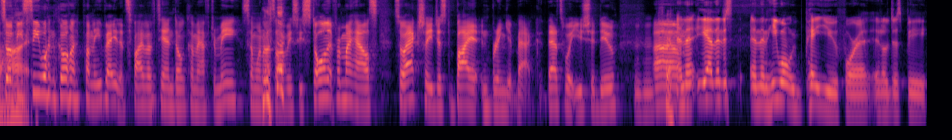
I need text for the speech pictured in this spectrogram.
So if you see one go up on eBay that's five of ten, don't come after me. Someone has obviously stolen it from my house. So actually, just buy it and bring it back. That's what you should do. Um, and then yeah, then just and then he won't pay you for it. It'll just be a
